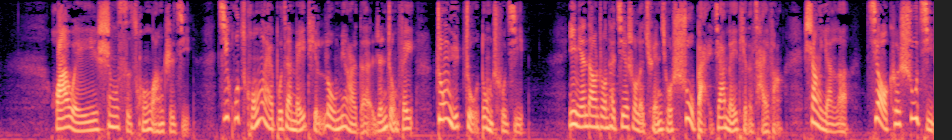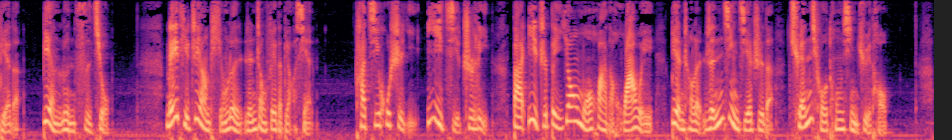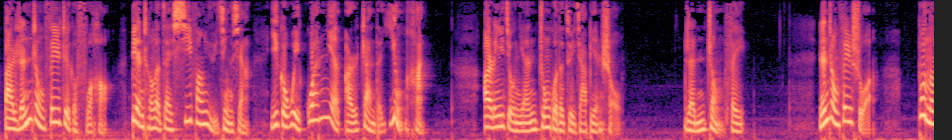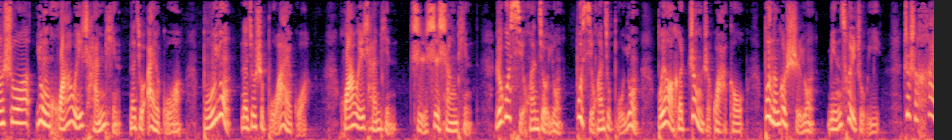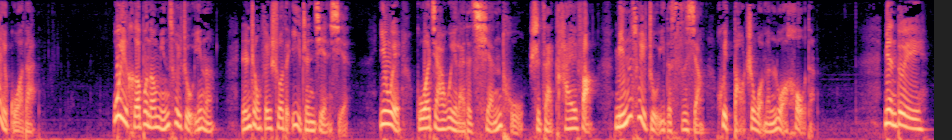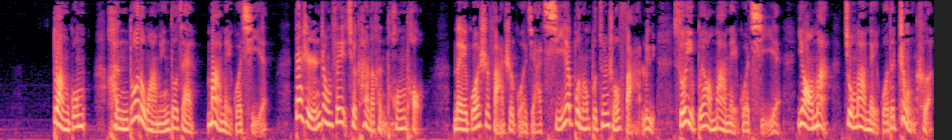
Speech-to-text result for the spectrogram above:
华为生死存亡之际，几乎从来不在媒体露面的任正非，终于主动出击。一年当中，他接受了全球数百家媒体的采访，上演了教科书级别的辩论自救。媒体这样评论任正非的表现：他几乎是以一己之力。把一直被妖魔化的华为变成了人尽皆知的全球通信巨头，把任正非这个符号变成了在西方语境下一个为观念而战的硬汉。二零一九年中国的最佳辩手任正非，任正非说：“不能说用华为产品那就爱国，不用那就是不爱国。华为产品只是商品，如果喜欢就用。”不喜欢就不用，不要和政治挂钩，不能够使用民粹主义，这是害国的。为何不能民粹主义呢？任正非说的一针见血，因为国家未来的前途是在开放，民粹主义的思想会导致我们落后的。面对断供，很多的网民都在骂美国企业，但是任正非却看得很通透。美国是法治国家，企业不能不遵守法律，所以不要骂美国企业，要骂就骂美国的政客。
